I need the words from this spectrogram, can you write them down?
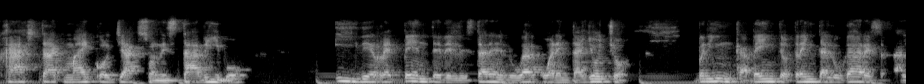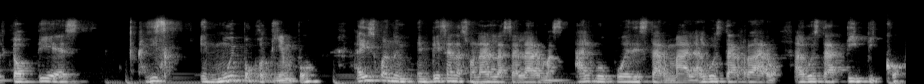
hashtag Michael Jackson está vivo y de repente del estar en el lugar 48 brinca 20 o 30 lugares al top 10, ahí es en muy poco tiempo, ahí es cuando em, empiezan a sonar las alarmas, algo puede estar mal, algo está raro, algo está típico.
